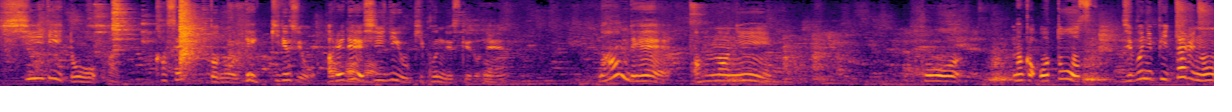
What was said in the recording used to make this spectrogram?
CD とはいカセットのデッキですよ。あれで CD を聴くんですけどね。なんであんなにこうなんか音を自分にぴったりの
